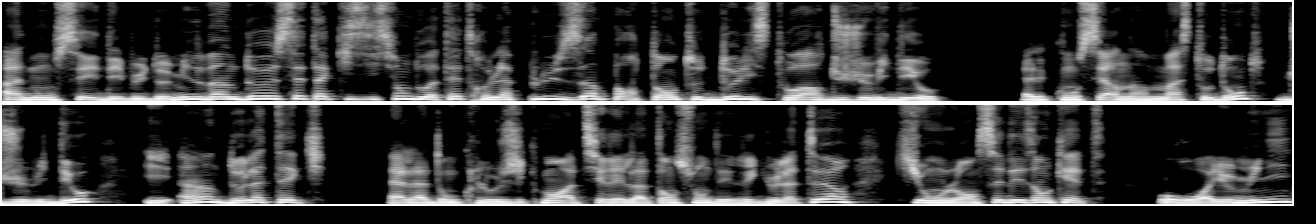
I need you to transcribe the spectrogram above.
Annoncée début 2022, cette acquisition doit être la plus importante de l'histoire du jeu vidéo. Elle concerne un mastodonte du jeu vidéo et un de la tech. Elle a donc logiquement attiré l'attention des régulateurs qui ont lancé des enquêtes. Au Royaume-Uni,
